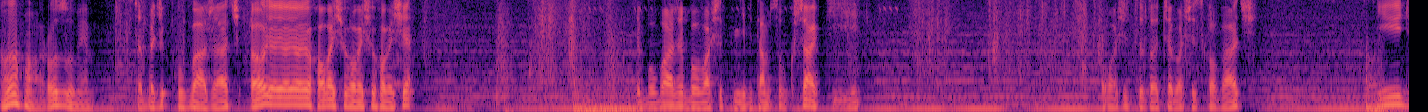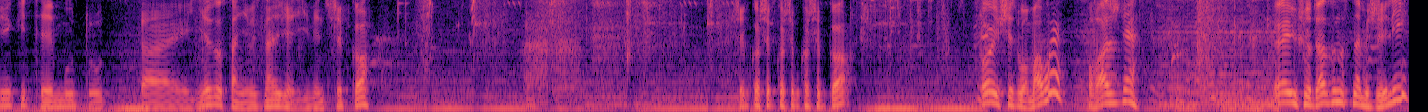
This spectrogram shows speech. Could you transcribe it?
Aha, rozumiem. Trzeba będzie uważać. Oj, oj, oj, chowaj się, chowaj się, chowaj się. Trzeba uważać, bo właśnie niby tam są krzaki. To właśnie tutaj trzeba się schować. I dzięki temu tutaj nie zostaniemy znalezieni, więc szybko. Szybko, szybko, szybko, szybko. Oj, się złamały? Poważnie? Ej, już od razu nas namierzyli?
